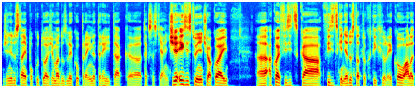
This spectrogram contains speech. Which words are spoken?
že nedostane pokutu a že má dosť liekov pre iné trhy, tak, e, tak sa stiahne. Čiže existuje niečo ako aj ako aj fyzická, fyzický nedostatok tých liekov, ale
